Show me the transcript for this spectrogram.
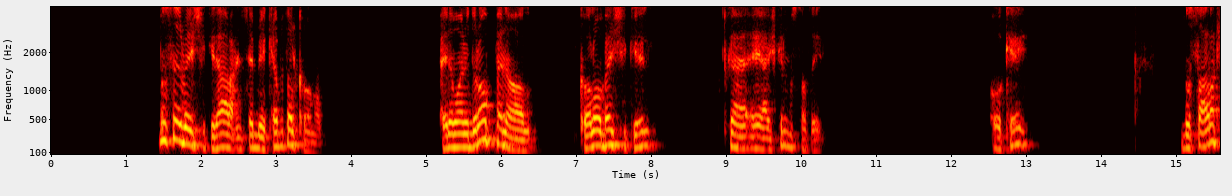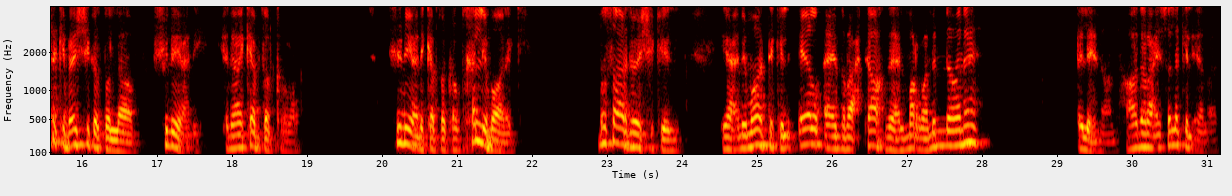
من صير بهالشكل ها راح نسميه capital column بينما ال drop panel column بهالشكل على شكل مستطيل. okay؟ من صارت لك بهالشكل طلاب شنو يعني؟ يعني هاي capital column شنو يعني capital column؟ خلي بالك. ما صارت بهالشكل. يعني مالتك ال Ln راح تاخذه هالمرة من هنا إلى هنا. هذا راح يصير لك ال Ln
